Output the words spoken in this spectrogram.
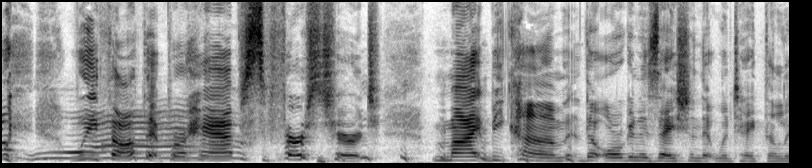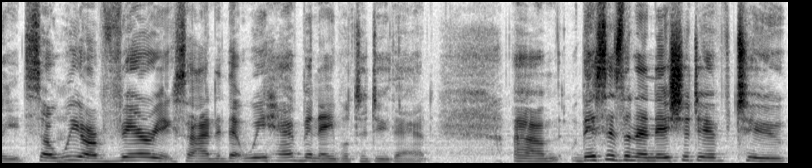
we, thought that perhaps First Church might become the organization that would take the lead. So we are very excited that we have been able to do that. Um, this is an initiative to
